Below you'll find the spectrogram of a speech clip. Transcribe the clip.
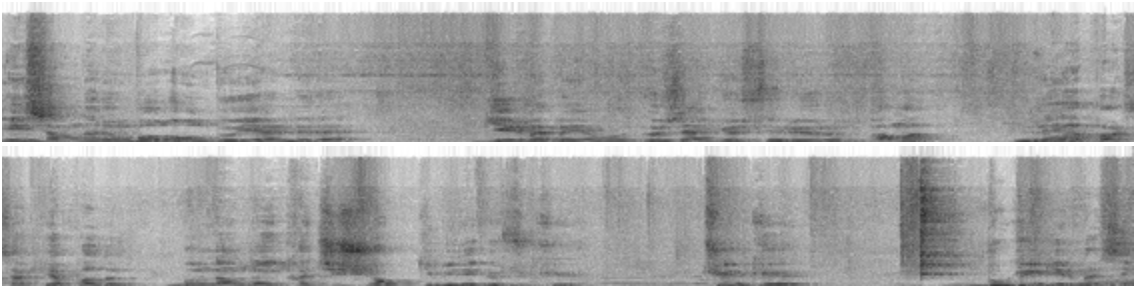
İnsanların bol olduğu yerlere girmemeye özen gösteriyorum ama ne yaparsak yapalım bundan da kaçış yok gibi de gözüküyor. Çünkü bugün girmezsek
